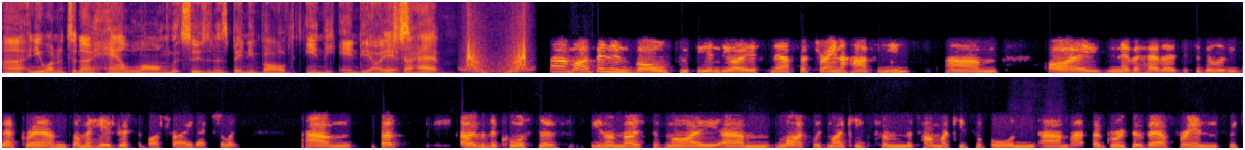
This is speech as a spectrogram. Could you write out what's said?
Uh, and you wanted to know how long that Susan has been involved in the NDIS. Yes, I have. Um, I've been involved with the NDIS now for three and a half years. Um, I never had a disability background. I'm a hairdresser by trade, actually. Um, but over the course of you know most of my um, life with my kids, from the time my kids were born, um, a a group of our friends, which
